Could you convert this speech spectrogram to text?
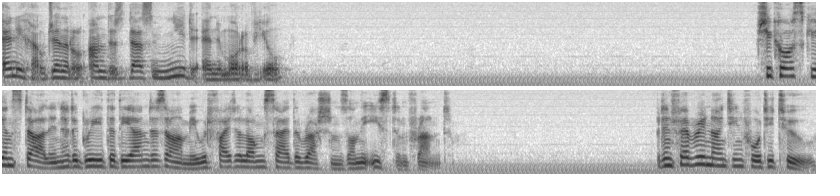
anyhow, General Anders doesn't need any more of you. Sikorski and Stalin had agreed that the Anders army would fight alongside the Russians on the Eastern Front. But in February 1942,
